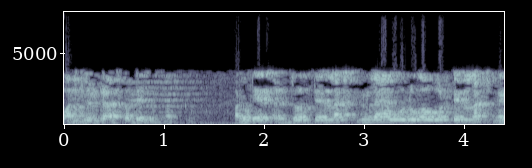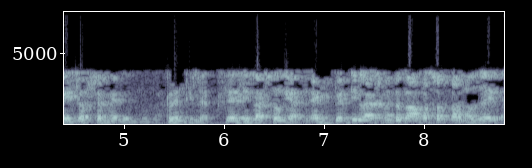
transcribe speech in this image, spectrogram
वन किलोमीटर रास्ता दे दूँगा आपको। और जो टेन लाख मिला है वो लोग वो टेन लाख मेरी तरफ़ से मैं दे दूँगा। ट्वेंटी लाख। ट्वेंटी लाख हो गया। एक ट्वेंटी लाख में तो गाँव का सब काम हो जाएगा।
